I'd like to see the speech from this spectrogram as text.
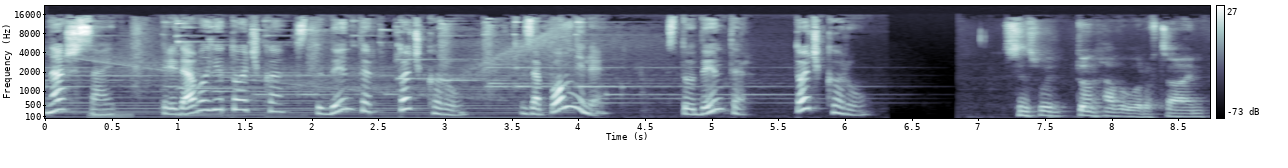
Наш сайт www.studenter.ru Запомнили? studenter.ru since we don't have a lot of time,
